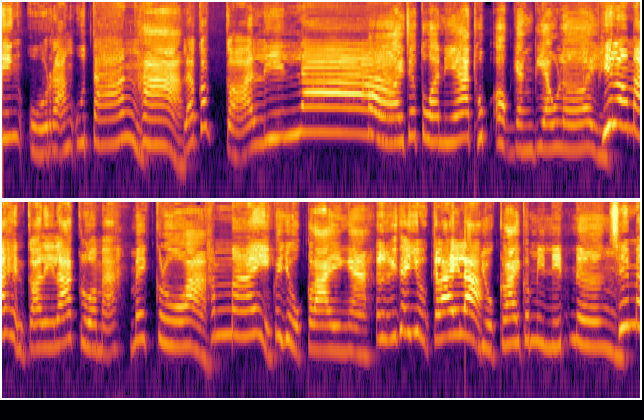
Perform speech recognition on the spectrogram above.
ลิงอูรังอูตังค่ะ แล้วก็กอริลลาโอ้ยเจ้าตัวเนี้ยทุบอกอย่างเดียวเลย พี่เรามาเห็นกอริลลากลัวไหมไม่กลัวทำไมก็อยู่ไกลไงเอ้ยจะอยู่ใกล้ล่ะ อยู่ใกล้ก็มีนิดนึง ใช่ไหม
